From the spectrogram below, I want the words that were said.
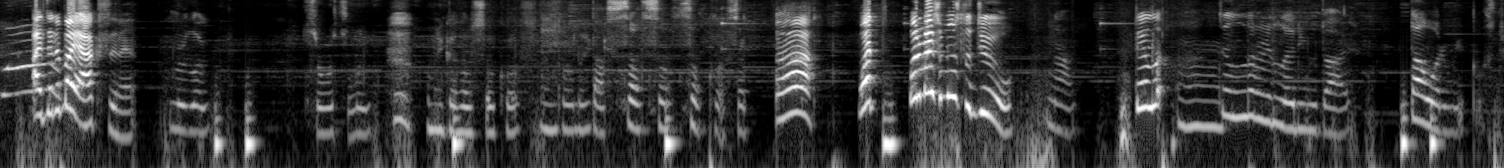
wall? I did it by accident. Seriously. Oh my god, that was so close. I'm. That's so so so close. Like, Ah! What? What am I supposed to do? no, They li- Mm. they literally let you die. That would be posted.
